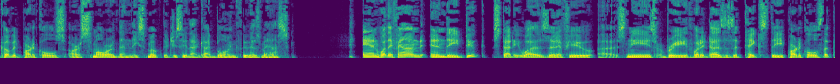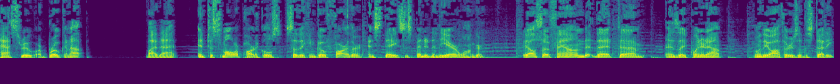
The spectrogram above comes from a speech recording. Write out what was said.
COVID particles are smaller than the smoke that you see that guy blowing through his mask. And what they found in the Duke study was that if you uh, sneeze or breathe, what it does is it takes the particles that pass through are broken up by that into smaller particles so they can go farther and stay suspended in the air longer. They also found that, um, as I pointed out, one of the authors of the study,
